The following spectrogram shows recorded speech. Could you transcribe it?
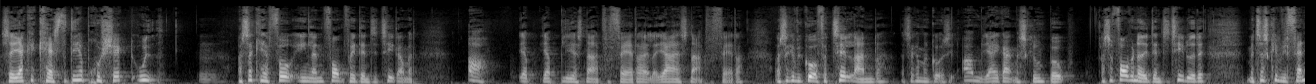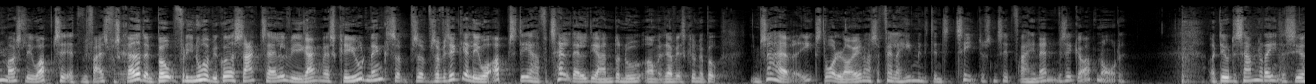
Så jeg kan kaste det her projekt ud, Mm. og så kan jeg få en eller anden form for identitet om, at åh, jeg, jeg bliver snart forfatter, eller jeg er snart forfatter. Og så kan vi gå og fortælle andre, og så kan man gå og sige, åh, men jeg er i gang med at skrive en bog. Og så får vi noget identitet ud af det. Men så skal vi fandme også leve op til, at vi faktisk får skrevet den bog, fordi nu har vi gået og sagt til alle, at vi er i gang med at skrive den. Ikke? Så, så, så, hvis ikke jeg lever op til det, jeg har fortalt alle de andre nu, om at jeg vil skrive en bog, jamen så har jeg været en stor løgner, og så falder hele min identitet jo sådan set fra hinanden, hvis ikke jeg opnår det. Og det er jo det samme, når der er en, der siger,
